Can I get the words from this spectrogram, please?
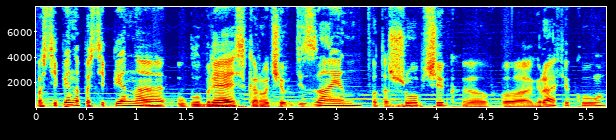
Постепенно-постепенно углубляясь, короче, в дизайн, фотошопчик, э, в графику,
